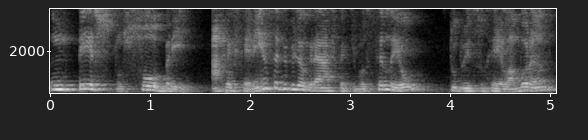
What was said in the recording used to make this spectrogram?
um texto sobre a referência bibliográfica que você leu, tudo isso reelaborando,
